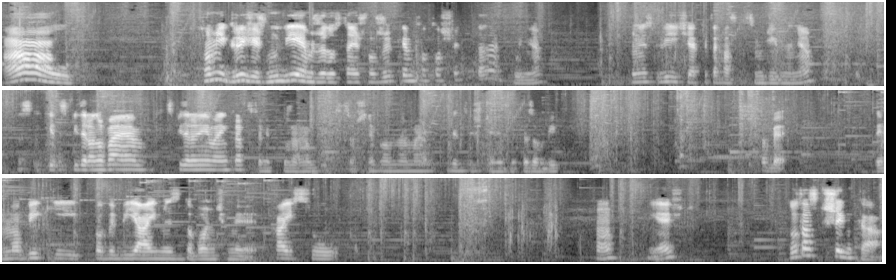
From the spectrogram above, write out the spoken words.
Au! Co mnie gryziesz? Mówiłem, że dostaniesz nożykiem, to to się denerwuj, nie? No nie widzicie, jakie te hasła są dziwne, nie? Kiedy speedrunowałem, speedrunie Minecraft, to mnie wkurzają strasznie, bo one mają więcej życia niż te zombie. Sobie te mobiki powybijajmy, zdobądźmy hajsu. O, jeść. Złota skrzynka.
